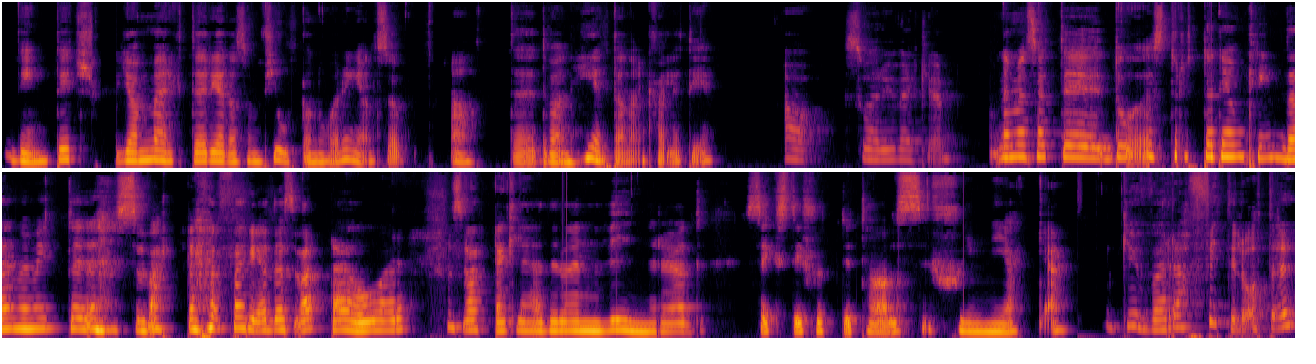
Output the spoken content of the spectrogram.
vintage. Jag märkte redan som 14-åring alltså att eh, det var en helt annan kvalitet. Ja, så är det ju verkligen. Nej men så att eh, då struttade jag omkring där med mitt eh, svarta, färgade svarta hår, svarta kläder och en vinröd 60-70-tals skinnjacka. Gud vad raffigt det låter.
